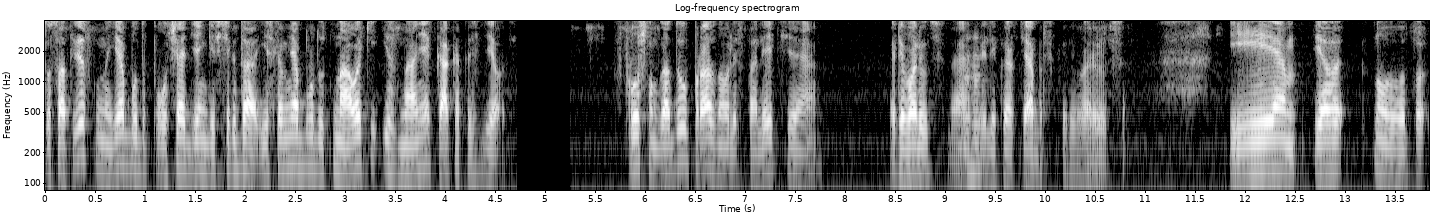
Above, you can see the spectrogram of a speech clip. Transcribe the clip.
то, соответственно, я буду получать деньги всегда, если у меня будут навыки и знания, как это сделать. В прошлом году праздновали столетие революции, да, угу. Великой Октябрьской революции. И я ну, вот,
